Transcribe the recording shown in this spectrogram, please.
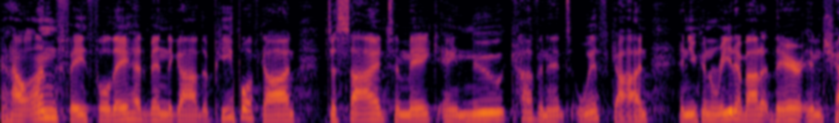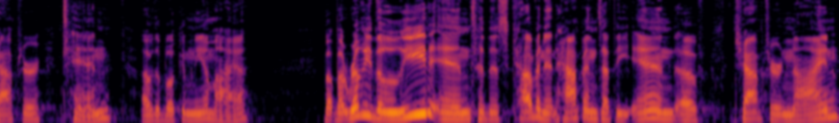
and how unfaithful they had been to God, the people of God decide to make a new covenant with God. And you can read about it there in chapter 10 of the book of Nehemiah. But, but really, the lead in to this covenant happens at the end of chapter 9.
